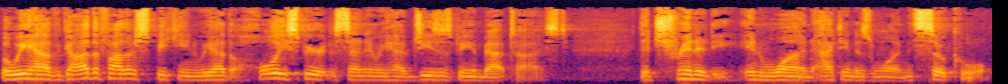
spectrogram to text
But we have God the Father speaking, we have the Holy Spirit descending, we have Jesus being baptized the Trinity in one, acting as one. It's so cool.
